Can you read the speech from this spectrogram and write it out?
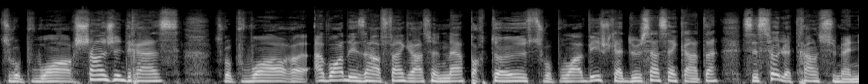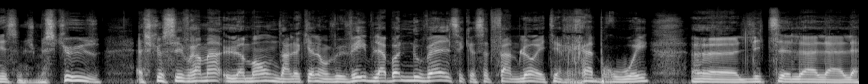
tu vas pouvoir changer de race, tu vas pouvoir euh, avoir des enfants grâce à une mère porteuse, tu vas pouvoir vivre jusqu'à 250 ans. C'est ça le transhumanisme. Je m'excuse. Est-ce que c'est vraiment le monde dans lequel on veut vivre? La bonne nouvelle, c'est que cette femme-là a été rabrouée. Euh, la, la, la,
